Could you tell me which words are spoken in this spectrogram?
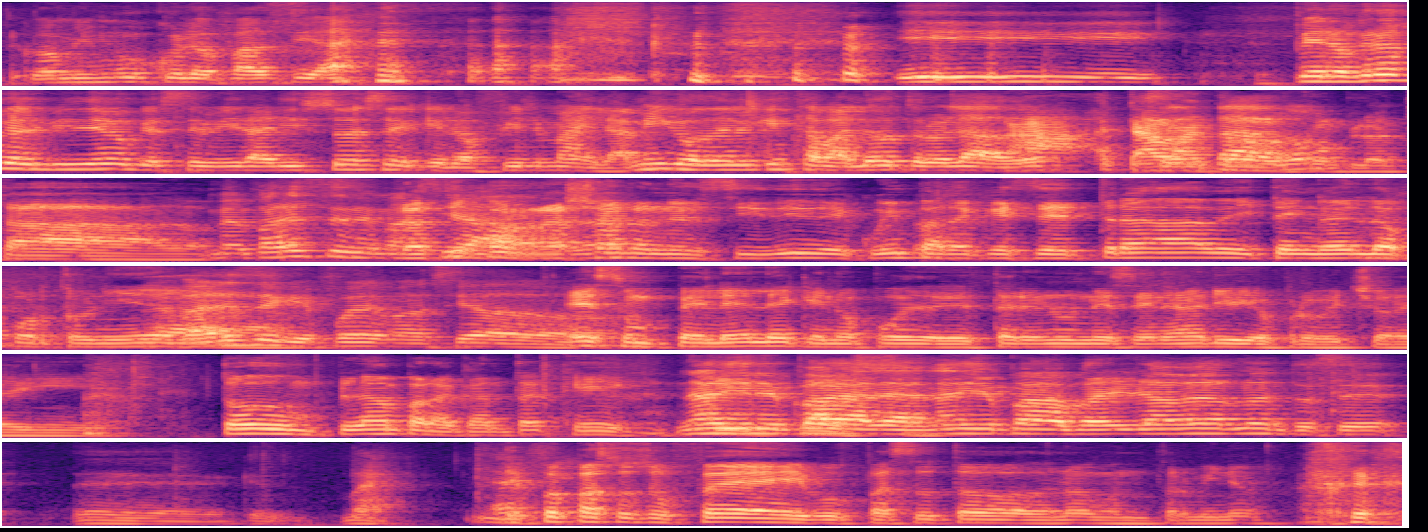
con mis músculos faciales. y... Pero creo que el video que se viralizó es el que lo filma el amigo de él que estaba al otro lado. Ah, estaban todos complotados. Me parece demasiado. Los tipos ¿no? rayaron el CD de Queen para que se trabe y tenga él la Me oportunidad. parece que fue demasiado. Es un pelele que no puede estar en un escenario y aprovechó ahí. Todo un plan para cantar que. Nadie le paga, la- nadie paga para ir a verlo, entonces. eh, que- bueno. Después pasó su Facebook, pasó todo, ¿no? Cuando terminó.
